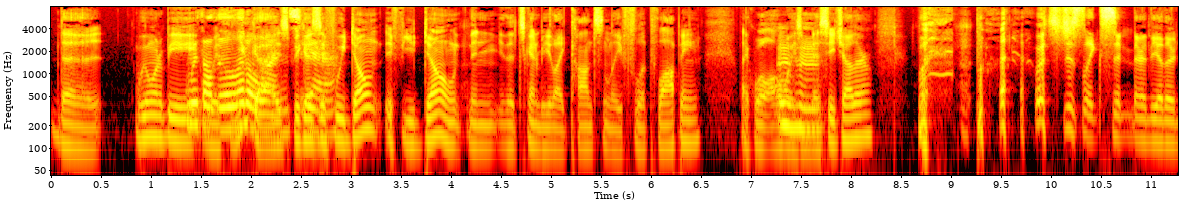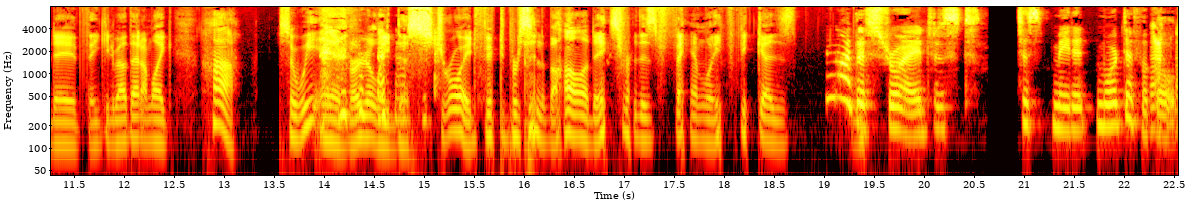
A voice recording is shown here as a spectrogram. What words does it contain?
the we want to be with all with the little guys ones, because yeah. if we don't if you don't then it's going to be like constantly flip-flopping like we'll always mm-hmm. miss each other but, but i was just like sitting there the other day thinking about that i'm like huh so we inadvertently destroyed 50% of the holidays for this family because not destroyed just just made it more difficult,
